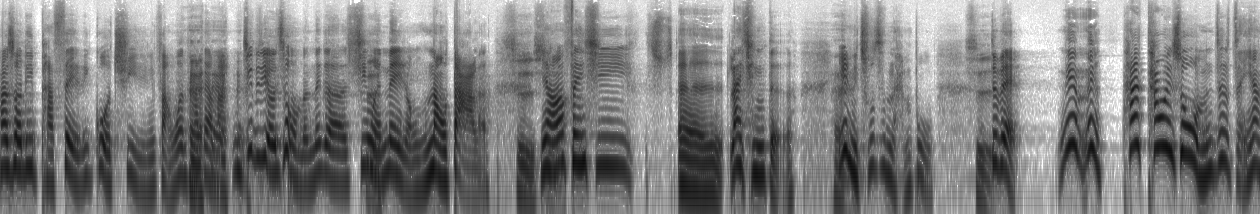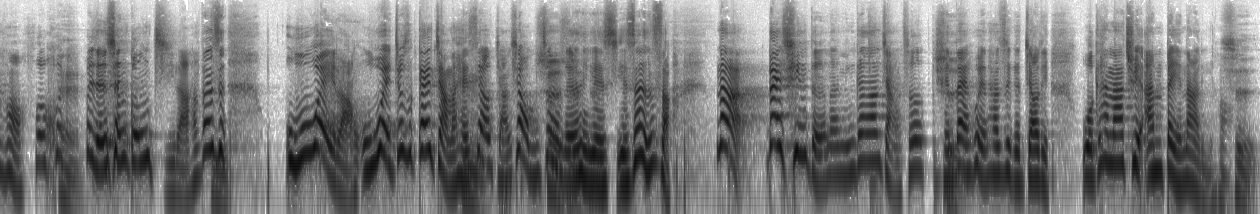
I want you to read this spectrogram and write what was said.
他说：“你 pass，你过去，你访问他干嘛？你记不记得有一次我们那个新闻内容闹大了？是，你好像分析呃赖清德，因为你出自南部，是对不对？那那他他会说我们这怎样哈？会会会人身攻击啦，但是无谓啦，无谓就是该讲的还是要讲。像我们这种人也也是很少。那赖清德呢？您刚刚讲说全代会他是个焦点，我看他去安倍那里哈。是。”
